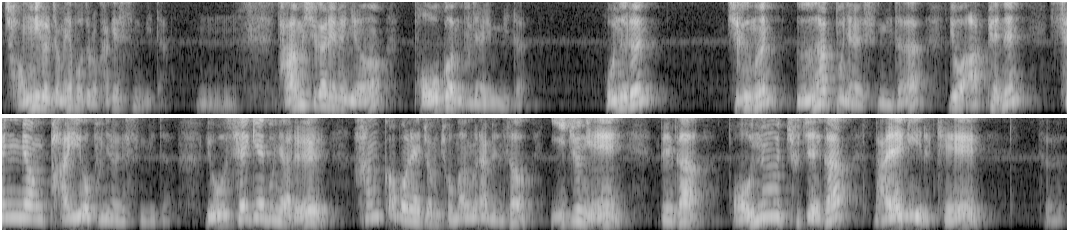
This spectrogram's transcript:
정리를 좀 해보도록 하겠습니다. 음, 다음 시간에는요, 보건 분야입니다. 오늘은 지금은 의학 분야였습니다. 요 앞에는 생명 바이오 분야였습니다. 요 세 개 분야를 한꺼번에 좀 조망을 하면서 이 중에 내가 어느 주제가 나에게 이렇게 그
